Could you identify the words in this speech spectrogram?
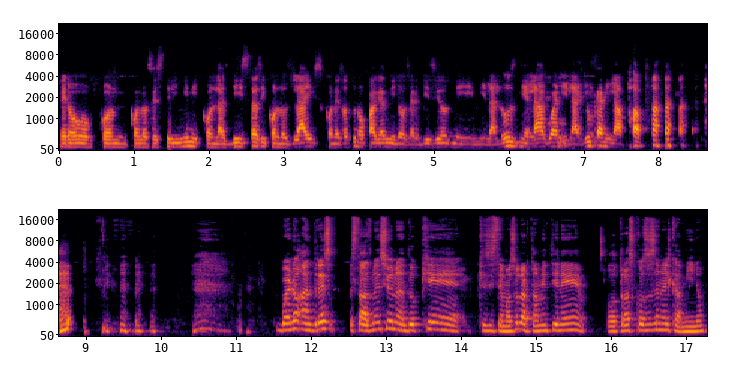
pero con, con, los streaming y con las vistas y con los likes, con eso tú no pagas ni los servicios, ni, ni la luz, ni el agua, ni la yuca, ni la papa. Bueno, Andrés, estabas mencionando que, que, el sistema solar también tiene otras cosas en el camino.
